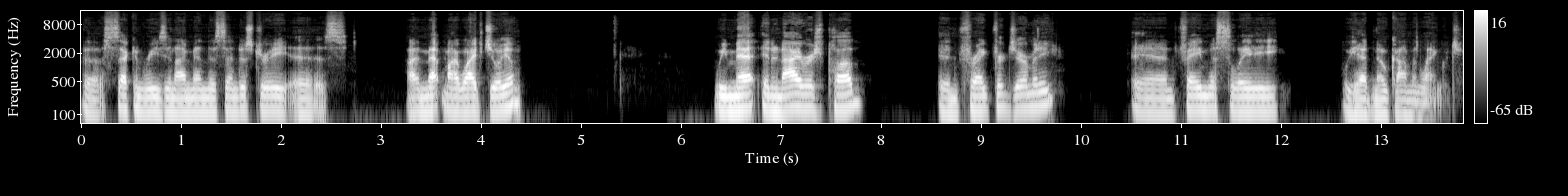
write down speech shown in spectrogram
the second reason I'm in this industry is I met my wife Julia. We met in an Irish pub in Frankfurt, Germany, and famously we had no common language.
